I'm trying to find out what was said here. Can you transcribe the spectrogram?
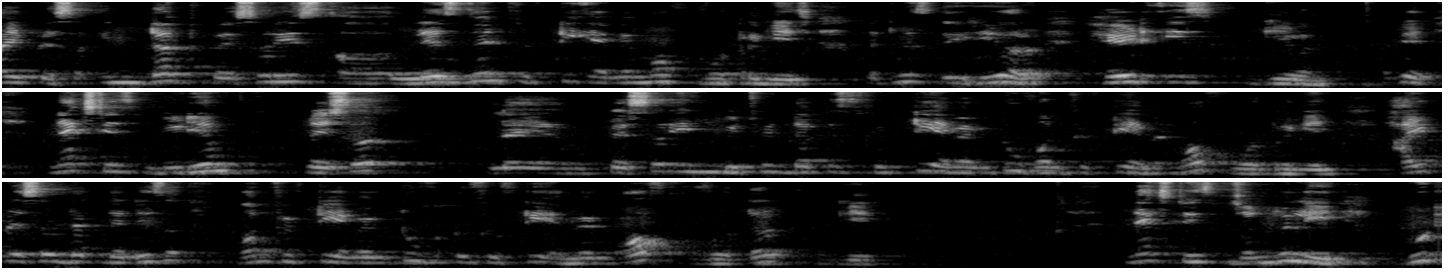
high pressure. In duct, pressure is uh, less than 50 mm of water gauge. That means the here head is given. Okay. Next is medium pressure pressure in between duct is 50 mm to 150 mm of water gauge. High pressure duct that is 150 mm to 250 mm of water gauge. Next is generally good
